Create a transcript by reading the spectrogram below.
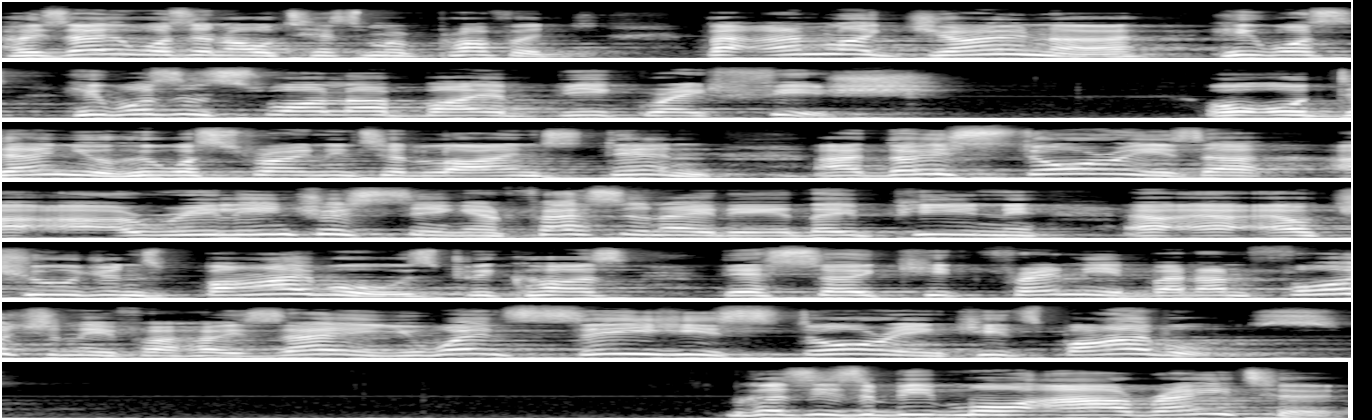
Hosea was an Old Testament prophet, but unlike Jonah, he, was, he wasn't swallowed by a big great fish. Or, or Daniel, who was thrown into the lion's den. Uh, those stories are, are, are, really interesting and fascinating, and they appear in our, our children's Bibles because they're so kid friendly. But unfortunately for Hosea, you won't see his story in kids' Bibles because he's a bit more R rated.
